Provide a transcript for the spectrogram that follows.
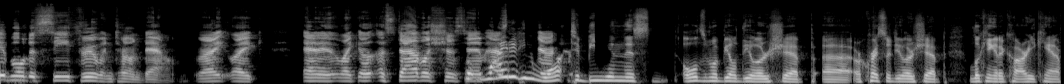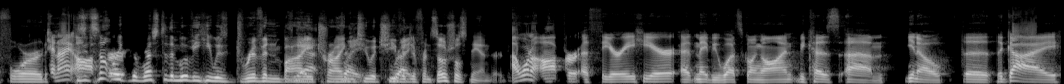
able to see through and tone down, right? Like and it like uh, establishes him. why did he want to be in this Oldsmobile dealership uh, or Chrysler dealership, looking at a car he can't afford? Can I? Offer, it's not like the rest of the movie. He was driven by yeah, trying right, to achieve right. a different social standard. I want to offer a theory here at maybe what's going on because um, you know the the guy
